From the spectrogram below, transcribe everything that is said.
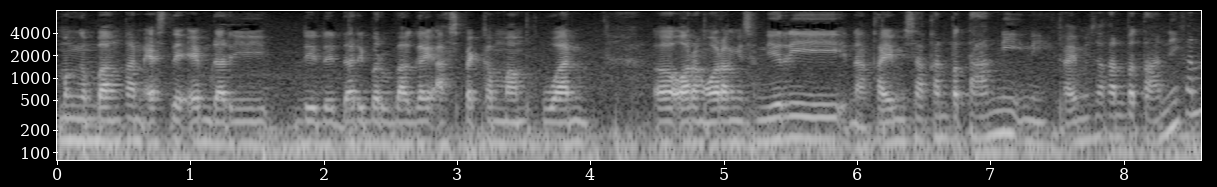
mengembangkan SDM dari di- dari berbagai aspek kemampuan eh, orang-orangnya sendiri. Nah, kayak misalkan petani nih, kayak misalkan petani kan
